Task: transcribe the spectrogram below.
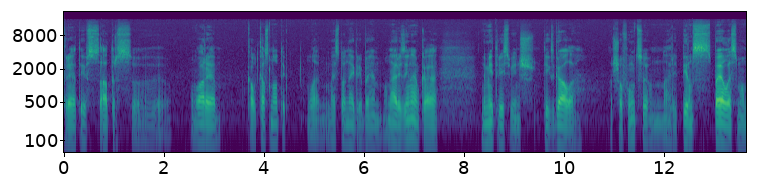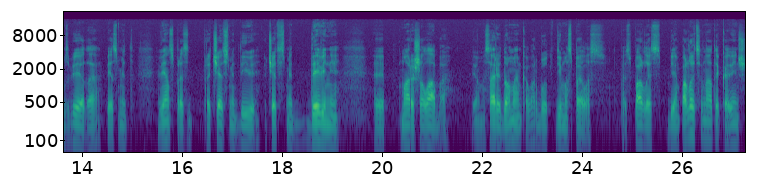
kreatīvs, ātrs un varēja kaut kas notikt, lai mēs to negribējām. Un arī zinām, ka Dimitrijs viņš tiks galā ar šo funkciju. Un arī pirms spēles mums bija tā 51 pret, pret 42, 49 e, Mariša labā. Jo mēs arī domājam, ka varbūt Dima spēlēs. Pēc pārliec, bijām pārliecināti, ka viņš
